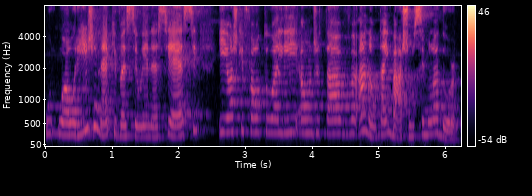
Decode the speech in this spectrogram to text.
o, a origem, né, que vai ser o INSS, e eu acho que faltou ali onde estava. Ah, não, está embaixo, no simulador.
